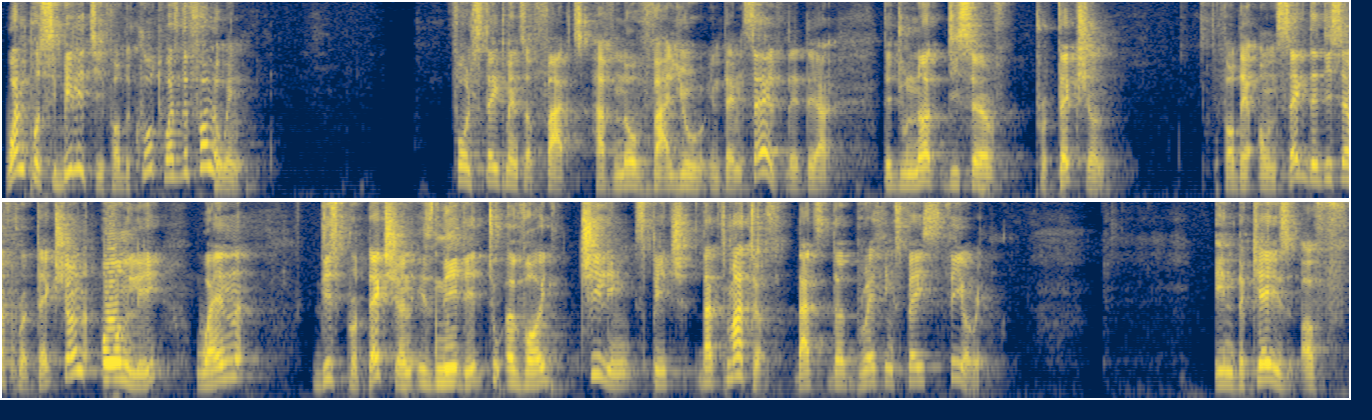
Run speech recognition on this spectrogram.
One possibility for the court was the following false statements of facts have no value in themselves, they, they, are, they do not deserve protection for their own sake, they deserve protection only when this protection is needed to avoid chilling speech that matters. That's the breathing space theory. In the case of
